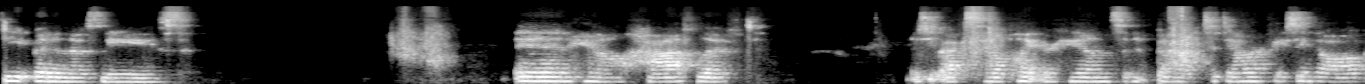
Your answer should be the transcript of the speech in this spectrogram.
Deepen in those knees. Inhale, half lift. As you exhale, plant your hands and back to downward facing dog.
